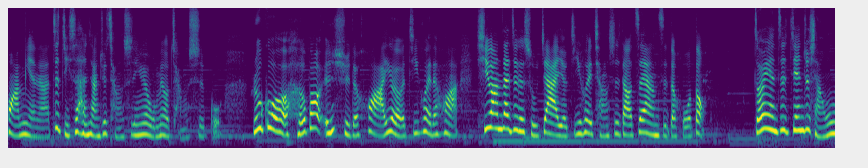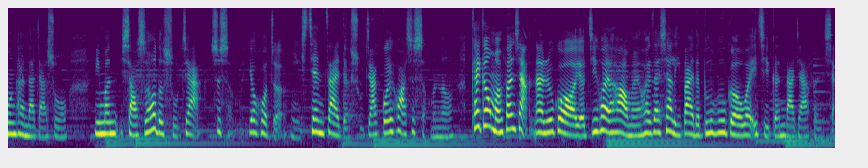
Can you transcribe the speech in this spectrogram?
画面啊，自己是很想去尝试，因为我没有尝试过。如果荷包允许的话，又有机会的话，希望在这个暑假有机会尝试到这样子的活动。总而言之，今天就想问问看大家说，你们小时候的暑假是什么？又或者你现在的暑假规划是什么呢？可以跟我们分享。那如果有机会的话，我们也会在下礼拜的 Blue Blue 各位一起跟大家分享。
